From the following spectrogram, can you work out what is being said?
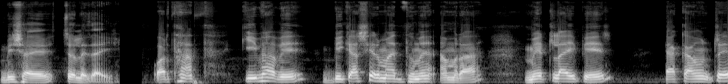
বিষয়ে চলে যাই। অর্থাৎ কীভাবে বিকাশের মাধ্যমে আমরা মেটলাইফের অ্যাকাউন্টে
